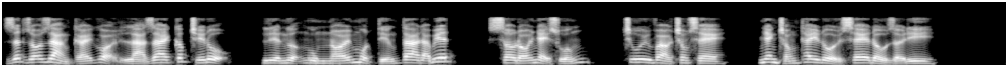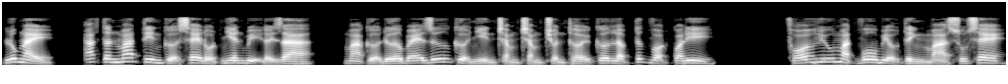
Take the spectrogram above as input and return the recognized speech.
rất rõ ràng cái gọi là giai cấp chế độ, liền ngượng ngùng nói một tiếng ta đã biết, sau đó nhảy xuống, chui vào trong xe, nhanh chóng thay đổi xe đầu rời đi. Lúc này, Aston Martin cửa xe đột nhiên bị đẩy ra, mà cửa đứa bé giữ cửa nhìn chằm chằm chuẩn thời cơ lập tức vọt qua đi. Phó hữu mặt vô biểu tình mà xuống xe,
